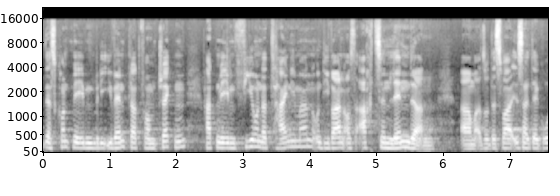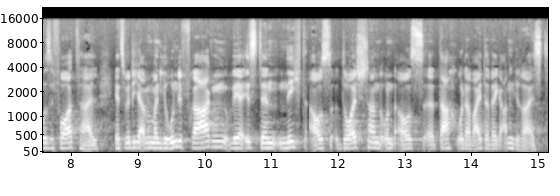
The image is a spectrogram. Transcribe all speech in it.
das konnten wir eben über die Eventplattform tracken, hatten wir eben 400 Teilnehmern und die waren aus 18 Ländern. Ähm, Also das war, ist halt der große Vorteil. Jetzt würde ich einfach mal die Runde fragen, wer ist denn nicht aus Deutschland und aus äh, Dach oder weiter weg angereist?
